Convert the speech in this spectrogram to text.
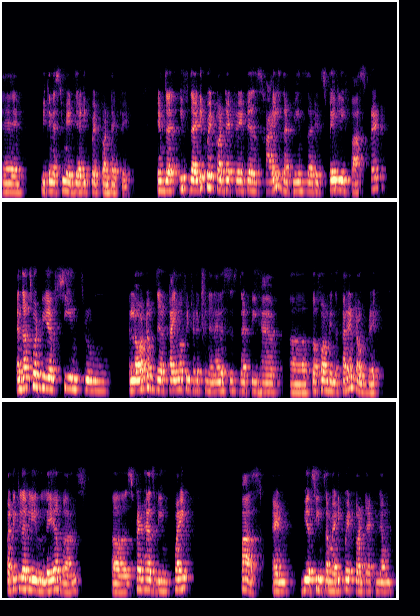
uh, we can estimate the adequate contact rate. If the if the adequate contact rate is high, that means that it's fairly fast spread, and that's what we have seen through a lot of the time of introduction analysis that we have uh, performed in the current outbreak, particularly in layer barns. Uh, spread has been quite fast, and we have seen some adequate contact num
